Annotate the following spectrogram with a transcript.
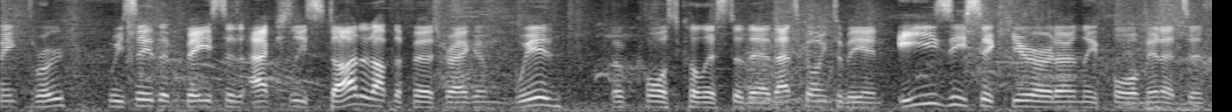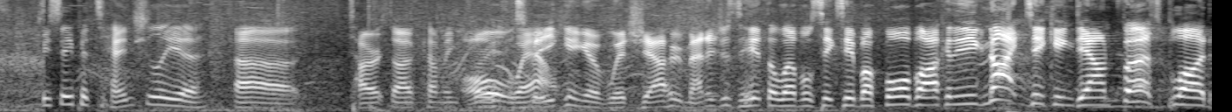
Through, we see that Beast has actually started up the first dragon with, of course, Kalista there. That's going to be an easy secure at only four minutes. And we see potentially a uh, turret dive coming through. Oh, wow. speaking of which, Xiaohu manages to hit the level 6 here before BAKA. The Ignite ticking down. First blood,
